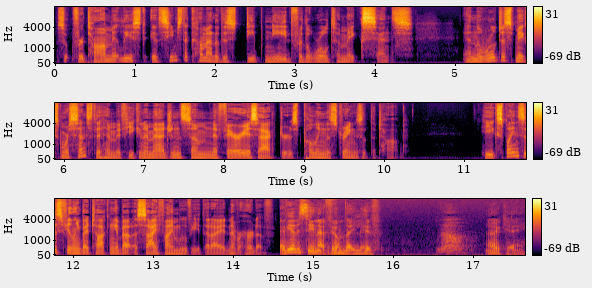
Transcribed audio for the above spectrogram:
So, for Tom at least, it seems to come out of this deep need for the world to make sense. And the world just makes more sense to him if he can imagine some nefarious actors pulling the strings at the top. He explains this feeling by talking about a sci fi movie that I had never heard of. Have you ever seen that film, They Live? No. Okay.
